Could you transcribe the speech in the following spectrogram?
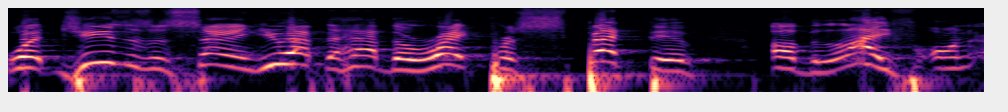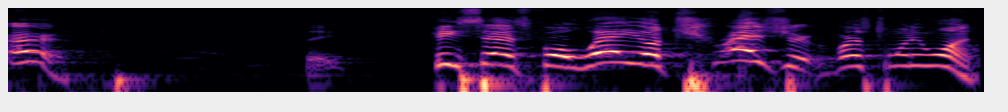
what Jesus is saying, you have to have the right perspective of life on earth. See? He says, For where your treasure, verse 21,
